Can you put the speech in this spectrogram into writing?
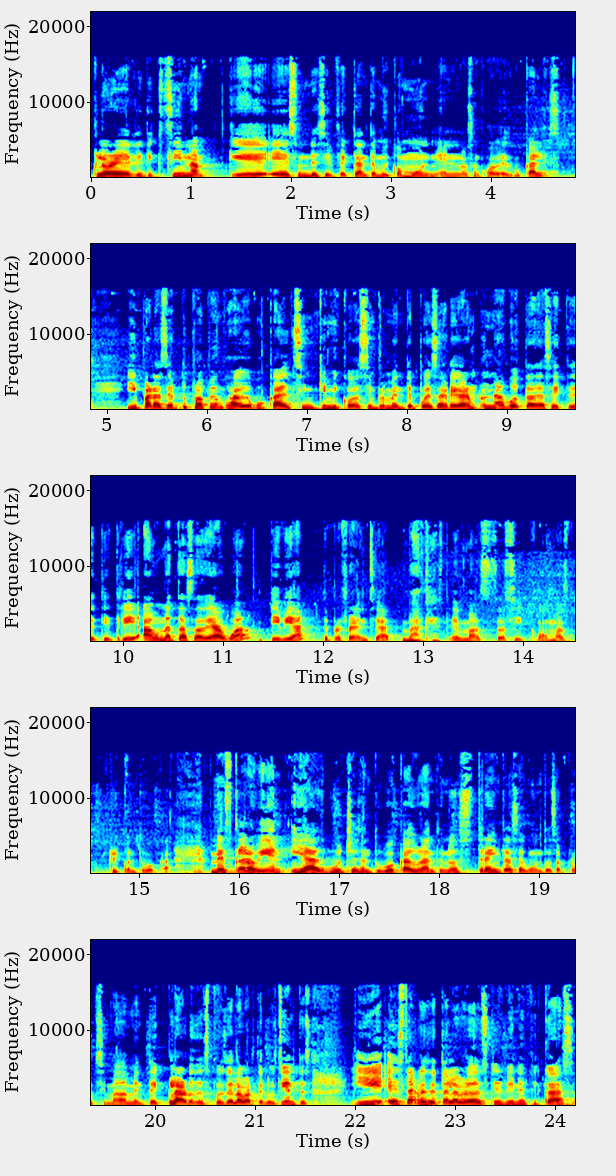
cloridixina, que es un desinfectante muy común en los enjuagues bucales. Y para hacer tu propio enjuague bucal sin químicos, simplemente puedes agregar una gota de aceite de tree a una taza de agua tibia, de preferencia, para que esté más así como más rico en tu boca. Mézclalo bien y haz buches en tu boca durante unos 30 segundos aproximadamente, claro, después de lavarte los dientes. Y esta receta la verdad es que es bien eficaz.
